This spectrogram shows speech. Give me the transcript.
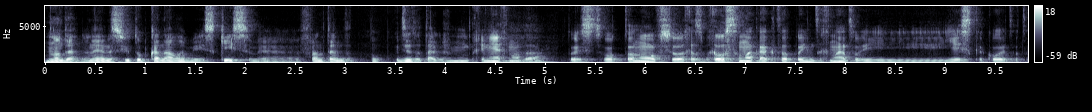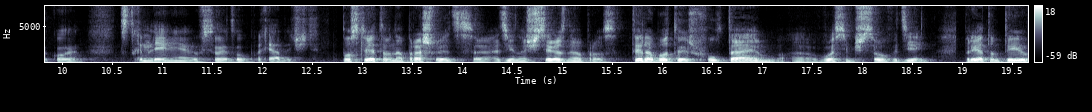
Ну да, ну, наверное, с YouTube-каналами и с кейсами фронтенда ну, где-то так же. Примерно, да. То есть вот оно все разбросано как-то по интернету, и есть какое-то такое стремление все это упорядочить. После этого напрашивается один очень серьезный вопрос. Ты работаешь full time 8 часов в день. При этом ты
